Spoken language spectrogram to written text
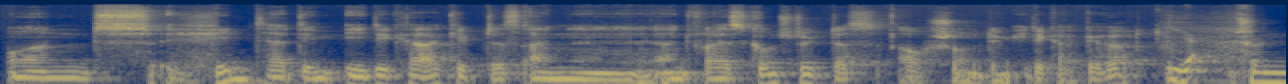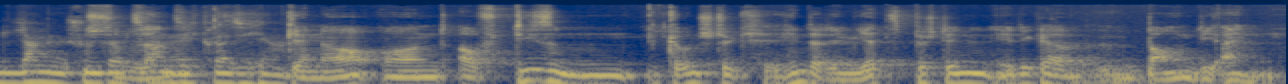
und hinter dem Edeka gibt es eine, ein freies Grundstück, das auch schon dem Edeka gehört. Ja, schon lange, schon, seit 20, 30 Jahren. Genau, und auf diesem Grundstück hinter dem jetzt bestehenden Edeka bauen die einen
